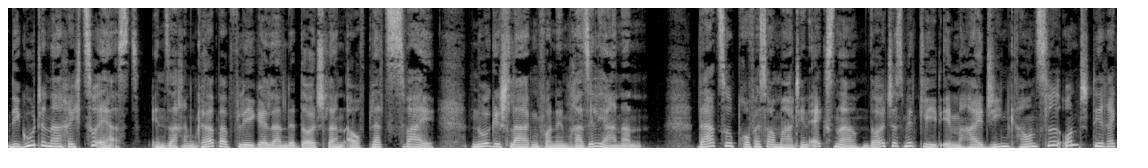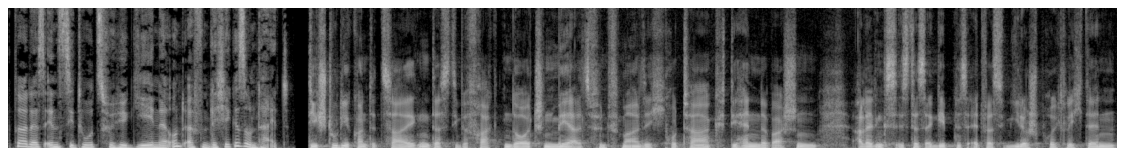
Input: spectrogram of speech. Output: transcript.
Die gute Nachricht zuerst. In Sachen Körperpflege landet Deutschland auf Platz zwei, nur geschlagen von den Brasilianern. Dazu Professor Martin Exner, deutsches Mitglied im Hygiene Council und Direktor des Instituts für Hygiene und öffentliche Gesundheit. Die Studie konnte zeigen, dass die befragten Deutschen mehr als fünfmal sich pro Tag die Hände waschen. Allerdings ist das Ergebnis etwas widersprüchlich, denn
